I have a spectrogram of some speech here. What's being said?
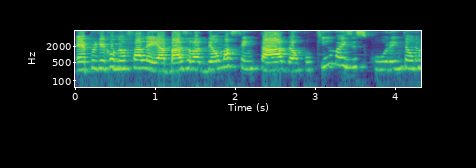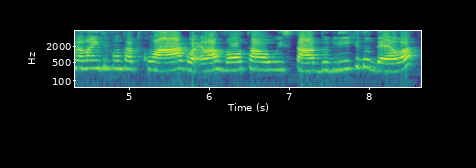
É porque, como eu falei, a base ela deu uma sentada um pouquinho mais escura, então quando ela entra em contato com a água, ela volta ao estado líquido dela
